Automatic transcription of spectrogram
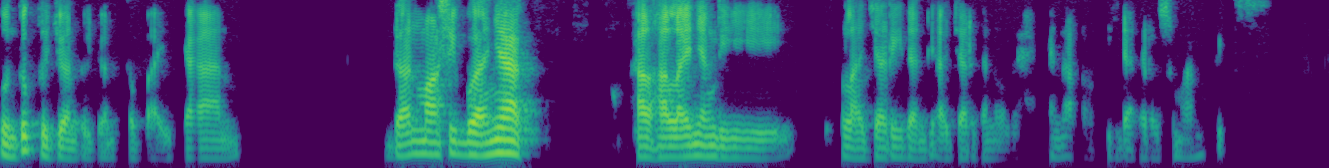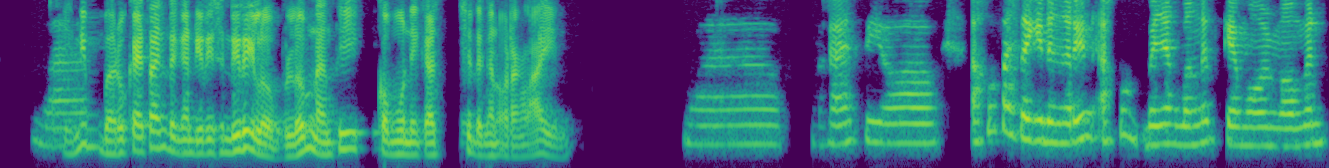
Untuk tujuan-tujuan kebaikan, dan masih banyak hal-hal lain yang dipelajari dan diajarkan oleh NLP dan Semantics. Wow. Ini baru kaitan dengan diri sendiri loh, belum nanti komunikasi dengan orang lain. Wow, makasih Om. Aku pas lagi dengerin, aku banyak banget kayak momen-momen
